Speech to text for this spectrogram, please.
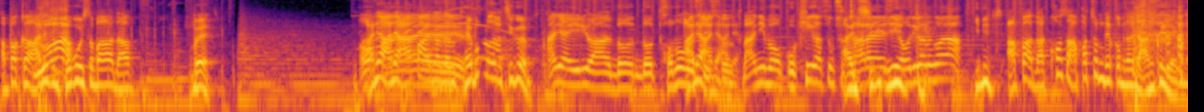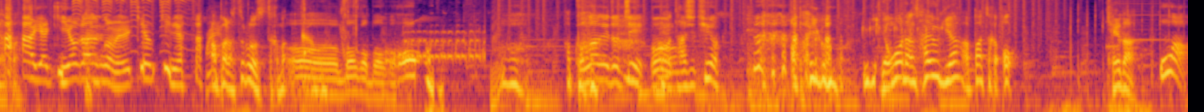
아빠 그 안에 좀 우와! 보고 있어봐 나. 왜? 어, 아니야 아니야 아빠 아니, 나, 나 배불러 나 지금. 아니야 이리 와너 너 더 먹을 아니야, 수 아니야, 있어. 아니야. 많이 먹고 키가 쑥쑥 아니, 자라야지. 지금 이- 어디 가는 거야? 이미 아빠 나 커서 아빠처럼 될 거면 그냥 안 클리어 그냥 아빠. 아야 기어가는 거 왜 이렇게 웃기냐. 아빠 나 쓰러졌어. 잠깐만. 어 먹어 먹어. 아빠, 건강해졌지? 어 다시 튀어. 아빠 이거 이거 영원한 사육이야? 아빠 잠깐 어. 개다. 우와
